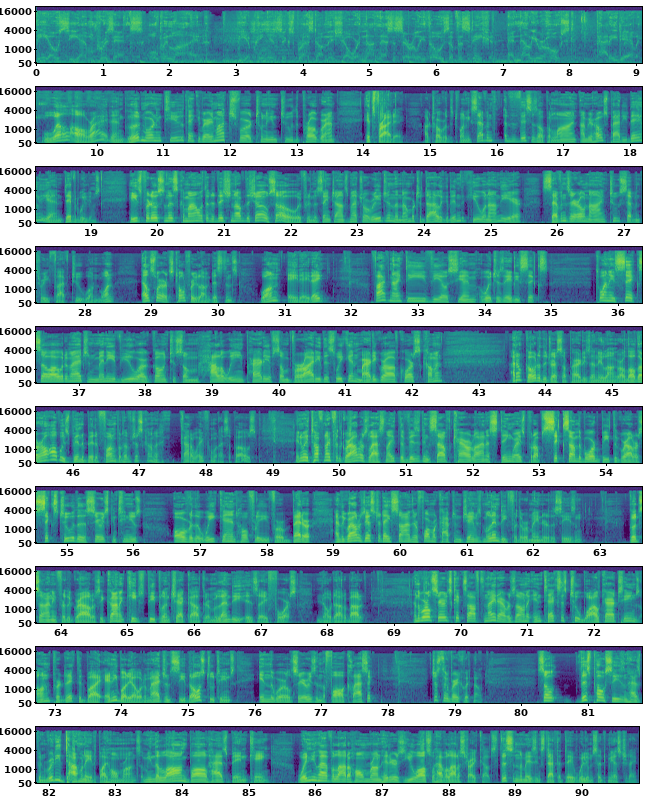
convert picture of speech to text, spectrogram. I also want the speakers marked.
Speaker 1: VOCM presents Open Line. The opinions expressed on this show are not necessarily those of the station. And now your host, Paddy Daly.
Speaker 2: Well, all right, and good morning to you. Thank you very much for tuning into the program. It's Friday, October the 27th. This is Open Line. I'm your host, Paddy Daly, and David Williams. He's producing this come on with an edition of the show. So, if you're in the St. John's metro region, the number to dial to get in the queue and on the air, 709 273 5211. Elsewhere, it's toll free long distance, 1 888 590 VOCM, which is 86 26. So I would imagine many of you are going to some Halloween party of some variety this weekend. Mardi Gras, of course, coming. I don't go to the dress up parties any longer, although there always been a bit of fun, but I've just kind of got away from it, I suppose. Anyway, tough night for the Growlers last night. The visiting South Carolina Stingrays put up six on the board, beat the Growlers 6 2. The series continues over the weekend, hopefully for better. And the Growlers yesterday signed their former captain James Melindy for the remainder of the season. Good signing for the Growlers. He kind of keeps people in check out there. Melindy is a force, no doubt about it. And the World Series kicks off tonight. Arizona in Texas. Two wildcard teams, unpredicted by anybody, I would imagine, see those two teams in the World Series in the Fall Classic. Just a very quick note. So, this postseason has been really dominated by home runs. I mean, the long ball has been king. When you have a lot of home run hitters, you also have a lot of strikeouts. This is an amazing stat that Dave Williams sent me yesterday.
